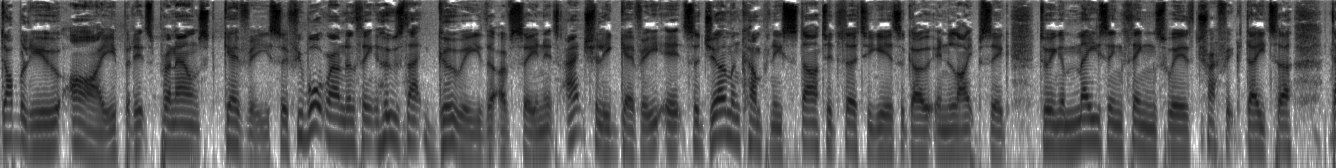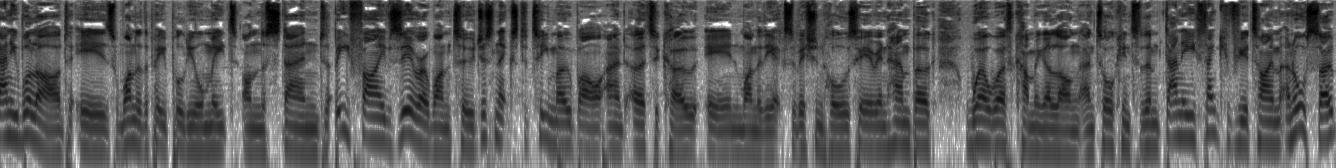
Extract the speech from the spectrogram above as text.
W I, but it's pronounced Gevi. So if you walk around and think, who's that GUI that I've seen? It's actually Gevi. It's a German company started 30 years ago in Leipzig, doing amazing things with traffic data. Danny Woolard is one of the people you'll meet on the stand B5012, just next to T Mobile and Ertico in one of the exhibition halls here in Hamburg. Well worth coming along and talking to them. Danny, thank you for your time. And also,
